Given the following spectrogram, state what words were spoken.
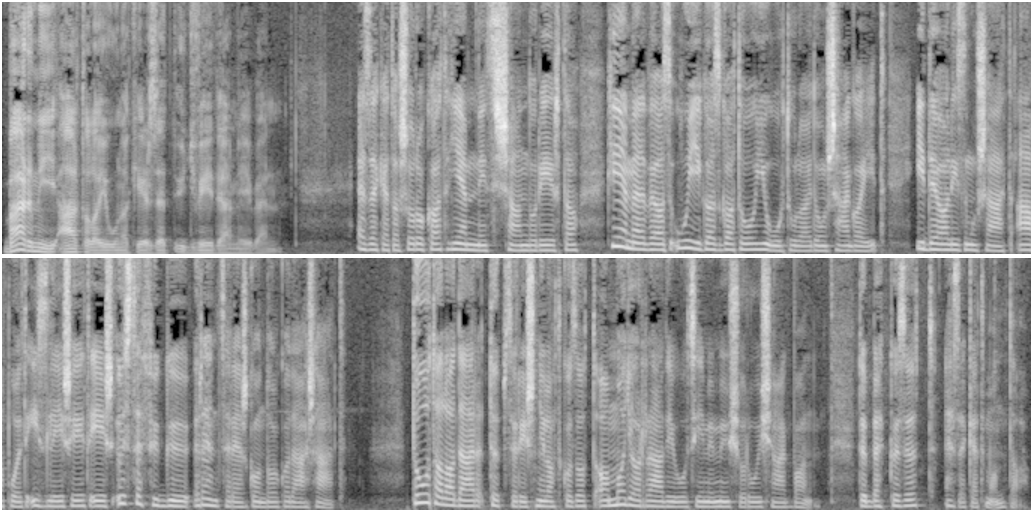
bármi általa jónak érzett ügyvédelmében. Ezeket a sorokat Jemnész Sándor írta, kiemelve az új igazgató jó tulajdonságait, idealizmusát, ápolt ízlését és összefüggő, rendszeres gondolkodását. Tóth Aladár többször is nyilatkozott a Magyar Rádió című műsorújságban. Többek között ezeket mondta.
